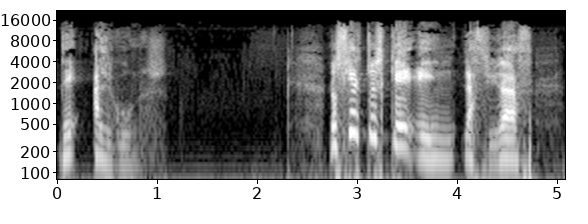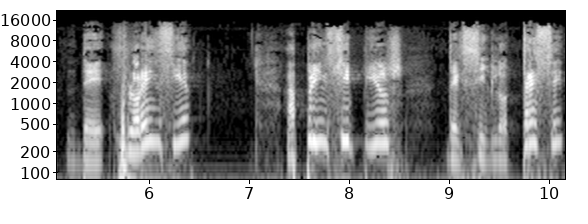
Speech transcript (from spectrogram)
de algunos. Lo cierto es que en la ciudad de Florencia, a principios del siglo XIII,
